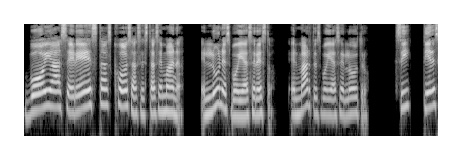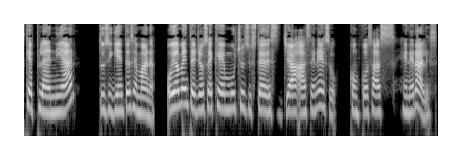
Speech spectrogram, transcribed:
voy a hacer estas cosas esta semana. El lunes voy a hacer esto. El martes voy a hacer lo otro. Sí, tienes que planear tu siguiente semana. Obviamente yo sé que muchos de ustedes ya hacen eso con cosas generales,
